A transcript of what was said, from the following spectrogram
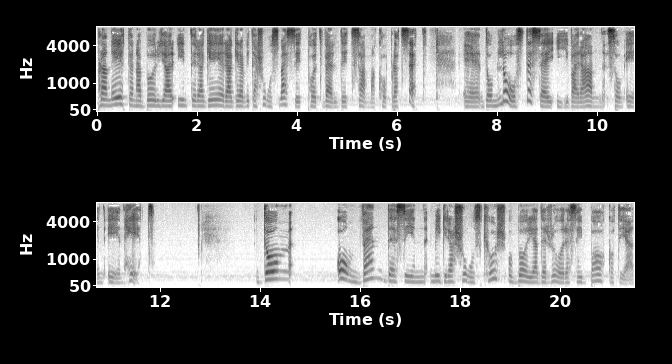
planeterna börjar interagera gravitationsmässigt på ett väldigt sammankopplat sätt. Eh, de låste sig i varann som en enhet. De omvände sin migrationskurs och började röra sig bakåt igen.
